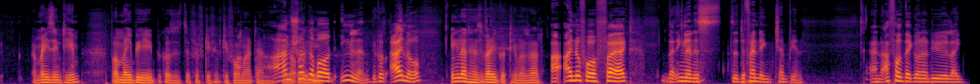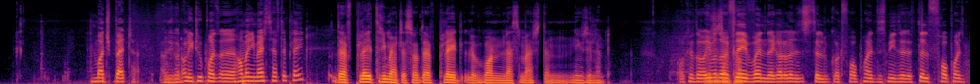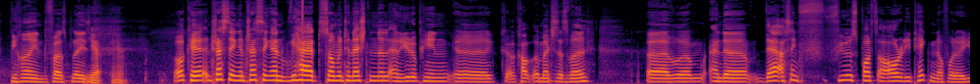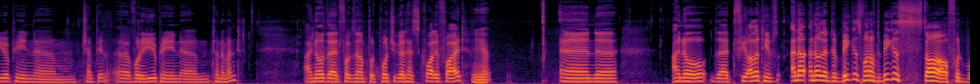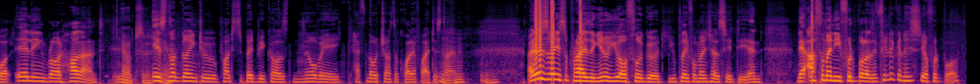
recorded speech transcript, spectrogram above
amazing team, but maybe because it's the 50-50 format and I'm shocked really- about England because I know England has a very good team as well. I, I know for a fact that England is the defending champion, and I thought they're gonna do like much better. Uh, They got only two points. Uh, how many matches have they played? They've played three matches, so they've played one less match than New Zealand. Okay, though Which even though if they win, they got still got four points. This means that they're still four points behind first place. Yeah, yeah. Okay, interesting, interesting. And we had some international and European uh, c- uh, matches as well. Uh, um, and uh, there, I think, f- few spots are already taken now for the European um, champion uh, for the European um, tournament. I know that, for example, Portugal has qualified, Yeah. and uh, I know that few other teams. I know, I know that the biggest, one of the biggest star of football, Erling Braut Haaland, No, absolutely. is yeah. not going to participate because Norway has no chance to qualify this time. Mhm, mhm. And this is very surprising. You know, you are so good. You play for Manchester City, and there are so many footballers. If you look in the history of football,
